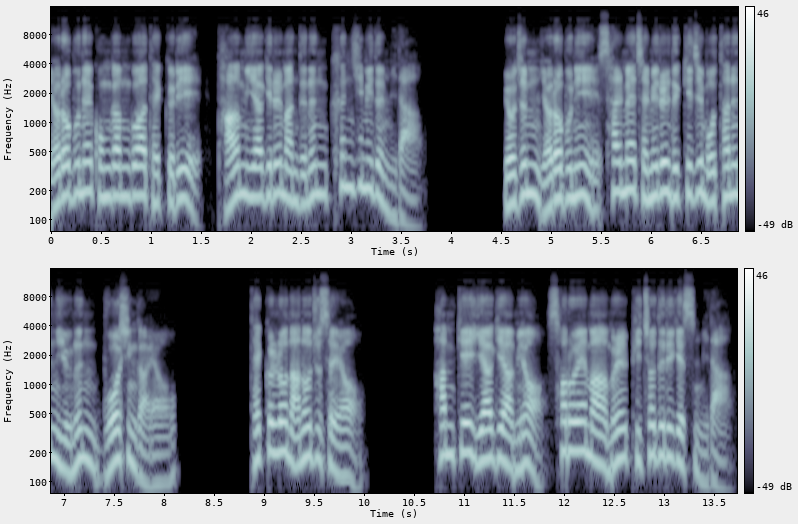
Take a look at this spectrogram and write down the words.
여러분의 공감과 댓글이 다음 이야기를 만드는 큰 힘이 됩니다. 요즘 여러분이 삶의 재미를 느끼지 못하는 이유는 무엇인가요? 댓글로 나눠주세요. 함께 이야기하며 서로의 마음을 비춰드리겠습니다.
